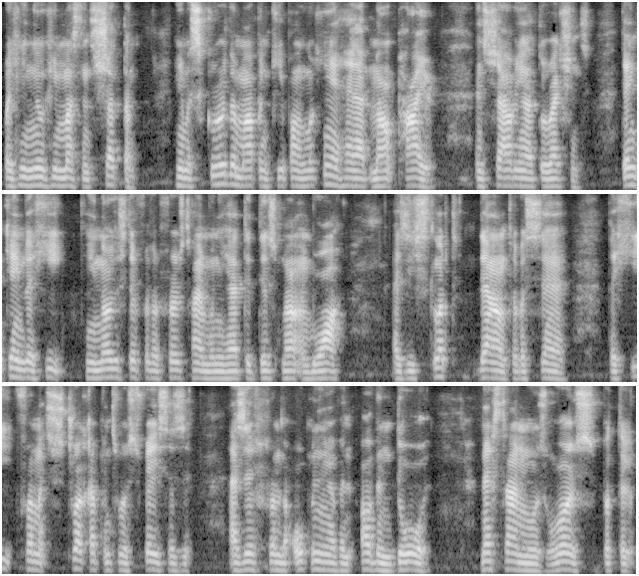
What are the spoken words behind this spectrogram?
but he knew he mustn't shut them. He must screw them up and keep on looking ahead at Mount Pire and shouting out directions. Then came the heat. He noticed it for the first time when he had to dismount and walk as he slipped down to the sand. The heat from it struck up into his face as, it, as if from the opening of an oven door. Next time was worse, but the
